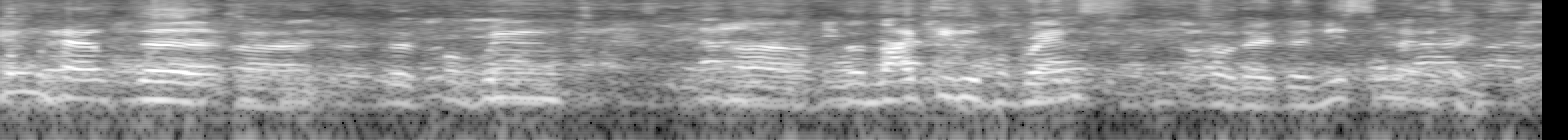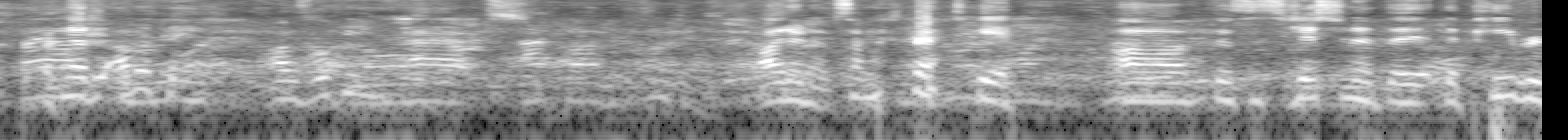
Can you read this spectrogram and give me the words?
don't have the uh, the program, uh, the live TV programs. So they, they miss so many things. Now the other thing, I was looking at, I don't know, somewhere around here, uh, there's a suggestion of the the peer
